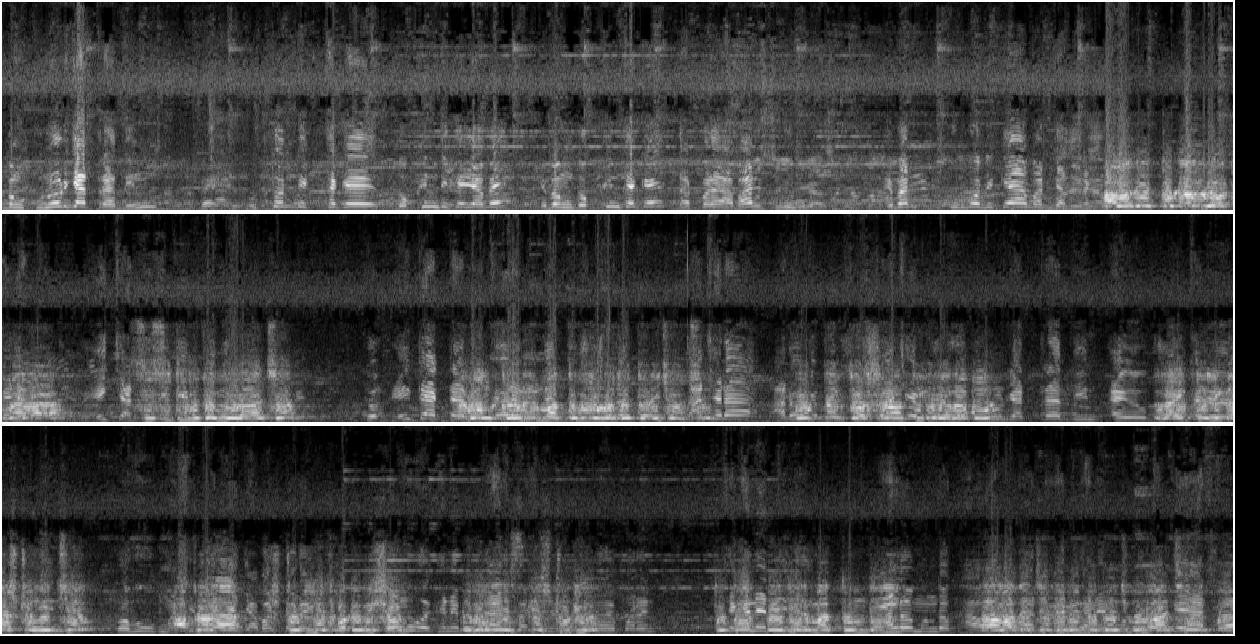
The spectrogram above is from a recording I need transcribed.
এবং পুনর্যাত্রার দিন উত্তর দিক থেকে দক্ষিণ দিকে যাবে এবং দক্ষিণ থেকে তারপরে আবার এবার পূর্ব দিকে আবার যাত্রা এই চারটি সিসিটিভিতে মোড়া আছে। তো এইটা একটা এবং ট্রেনের আমাদের মাধ্যমেও বৈশিষ্ট্য। চলছে। তাছাড়া আরও যে প্রত্যেক দর্শনার্থীকে জানাব, পুনর্যাত্রার দিন লাইভ টেলিকাস্ট হচ্ছে। আপনারা বাড়িতে যাবার পরে স্টুডিও ফটোভিশন প্রভু এবং বিরাট স্টুডিও দুটো পেজের মাধ্যম দিয়েই ভালো মন্দ খাওয়া বা আমাদের যে বিভিন্ন পেজগুলো আছে বা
